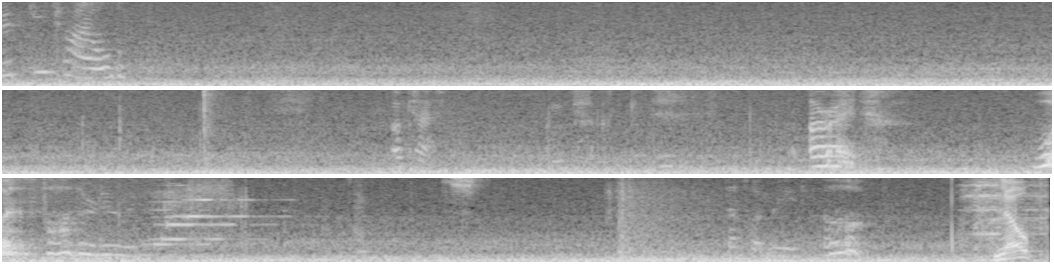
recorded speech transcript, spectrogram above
Bisky child. Okay. I'm back. Alright. What is father doing? That's what made. Oh. Nope. Nope.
